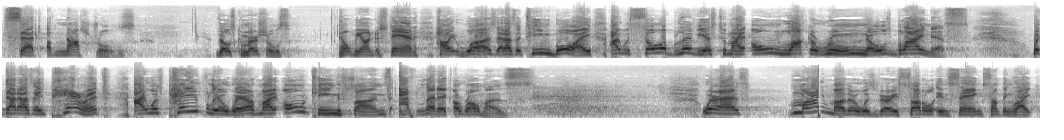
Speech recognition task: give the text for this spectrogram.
set of nostrils those commercials help me understand how it was that as a teen boy, I was so oblivious to my own locker room nose blindness. But that as a parent, I was painfully aware of my own teen son's athletic aromas. Whereas my mother was very subtle in saying something like,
